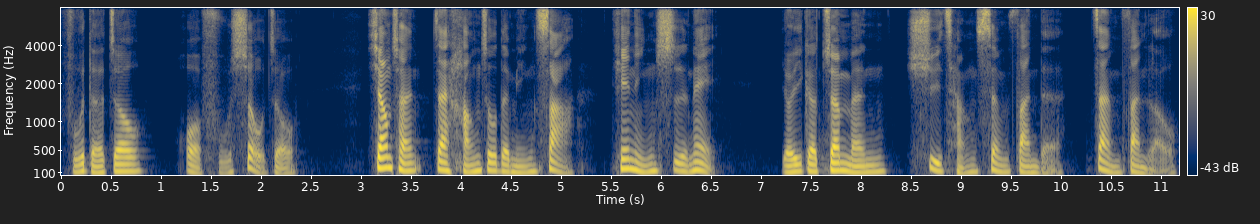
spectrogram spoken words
福德粥或福寿粥。相传在杭州的名刹天宁寺内有一个专门。蓄藏剩饭的赞饭楼，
